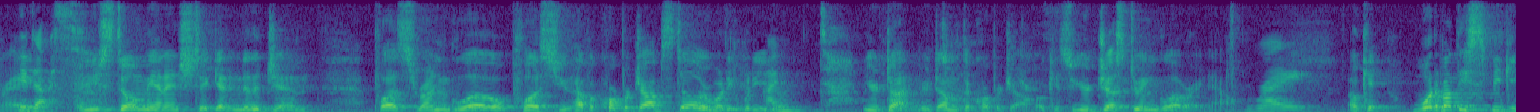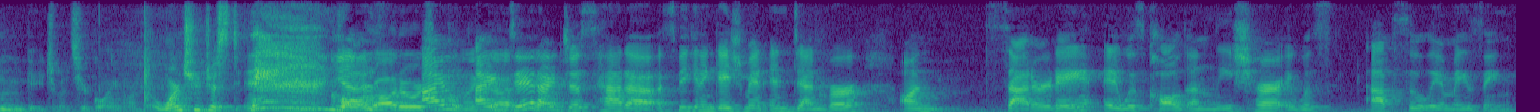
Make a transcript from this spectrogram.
right? He does. And you still manage to get into the gym, plus run Glow, plus you have a corporate job still, or what? Do you, what are you I'm done. You're done. You're done with the corporate job. Okay. So you're just doing Glow right now. Right. Okay. What about these speaking engagements you're going on? Though? Weren't you just in Yes, Colorado or something I, like I that? I did. I just had a, a speaking engagement in Denver on Saturday. It was called Unleash Her. It was absolutely amazing.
